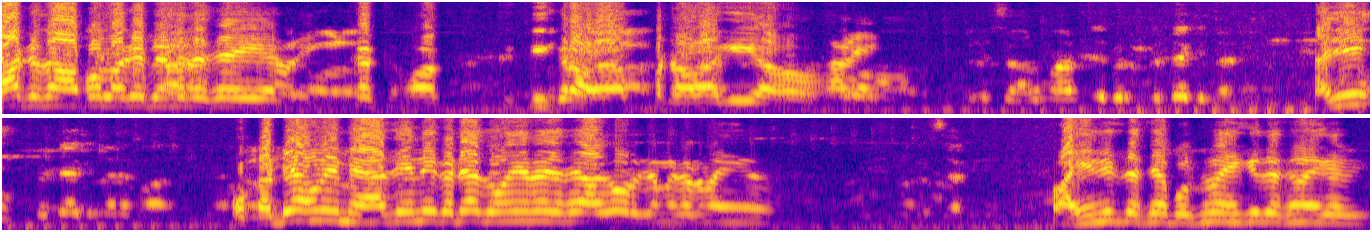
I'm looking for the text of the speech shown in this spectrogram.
ਆ ਕਿਸਾਪੋ ਲਾਗੇ ਪਿੰਡ ਦੱਸਿਆ ਕੀ ਕਰਾਇਆ? ਬਟਾਲਾ ਕੀ ਆ ਉਹ? ਫਿਰ ਹਾਂਜੀ? ਕੱਢਿਆ ਕਿੰਨਾ ਨੇ ਬਾਹਰ? ਉਹ ਕੱਢਿਆ ਹੁਣੇ ਮੈਂ ਤੇ ਇਹਨੇ ਕੱਢਿਆ ਦੋਵੇਂ ਨੇ ਆ ਹੋਰ ਕਿਵੇਂ ਕੱਢਣਾ ਸੀ? ਦੱਸਿਆ ਕਿ ਅਸੀਂ ਨਹੀਂ ਦੱਸਿਆ ਪੁਲਿਸ ਨੂੰ ਅਸੀਂ ਕੀ ਦੱਸਣਾ ਹੈਗਾ ਵੀ?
